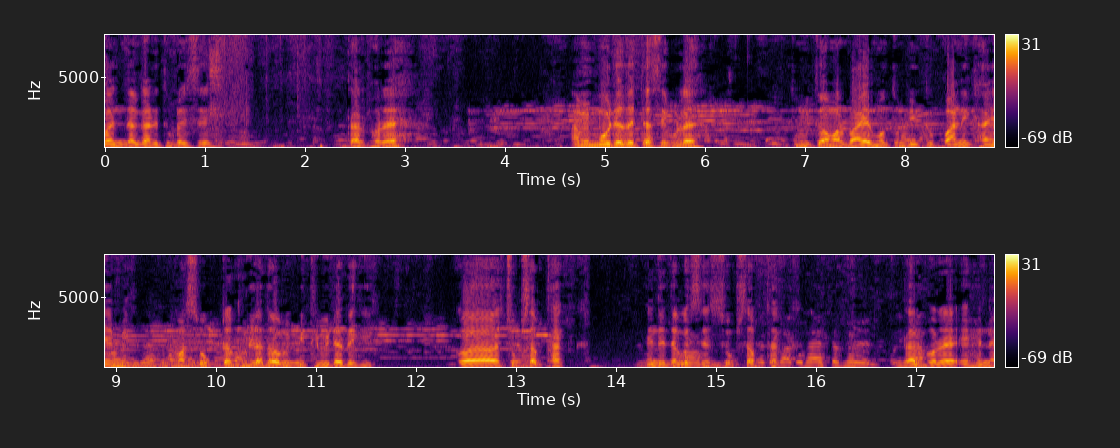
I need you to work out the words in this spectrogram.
বান্ধা গাড়িতে উঠাইছে। তারপরে আমি মরে যাইতেছি বলে তুমি তো আমার ভাইয়ের মতন একটু পানি খাই আমি। আমার চোখটা খুললে দাও আমি পৃথিবীটা দেখি। চুপচাপ থাক। হিন্দিতে কইছে চুপচাপ থাক। তারপরে এখানে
